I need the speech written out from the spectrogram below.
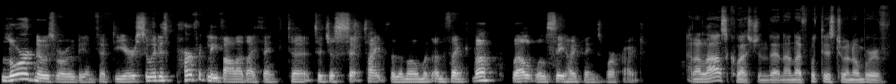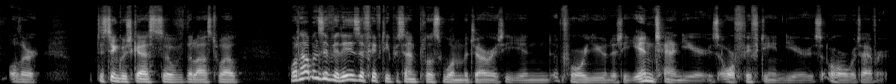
Lord knows where we'll be in 50 years. So it is perfectly valid, I think, to, to just sit tight for the moment and think, well, well, we'll see how things work out. And a last question then, and I've put this to a number of other distinguished guests over the last while. What happens if it is a 50% plus one majority in for unity in 10 years or 15 years or whatever?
